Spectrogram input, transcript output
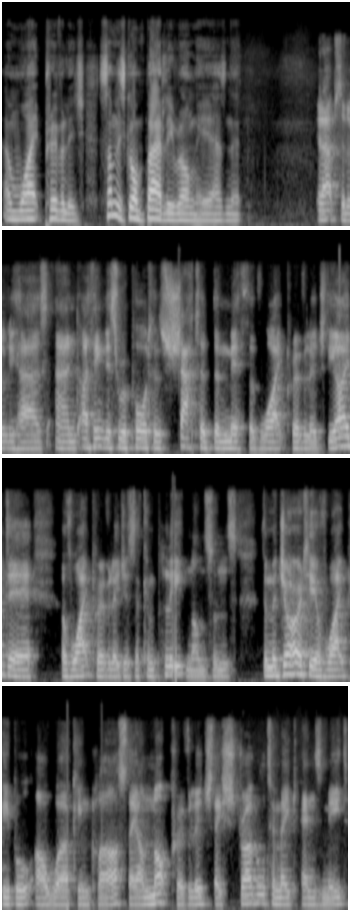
and white privilege. Something's gone badly wrong here, hasn't it? It absolutely has. And I think this report has shattered the myth of white privilege. The idea of white privilege is a complete nonsense. The majority of white people are working class, they are not privileged, they struggle to make ends meet.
